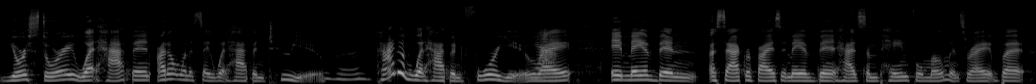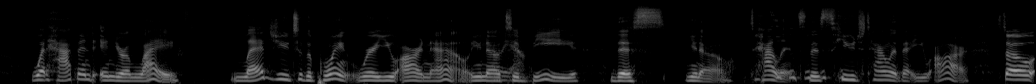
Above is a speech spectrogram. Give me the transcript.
your story, what happened, I don't want to say what happened to you, Mhm. kind of what happened for you, Yeah. right? It may have been a sacrifice, it may have been had some painful moments, right? But what happened in your life led you to the point where you are now, you know, Oh, to be this, you know, talent, this huge talent that you are. So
